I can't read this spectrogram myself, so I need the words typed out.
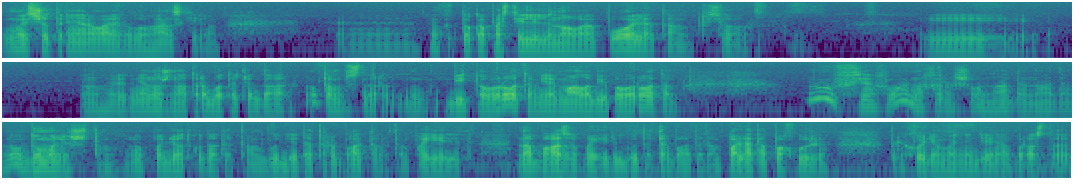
мы еще тренировали в Луганске. э, ну, как только постелили новое поле, там все. И он говорит, мне нужно отработать удар. Ну, там с- ну, бить поворотом, я мало бью поворотом. Ну, все, ладно, хорошо, надо, надо. Ну, думали, что там, ну, пойдет куда-то там, будет где-то отрабатывать, там, поедет на базу, поедет, будет отрабатывать, там, поля-то похуже. Приходим в один день, он просто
